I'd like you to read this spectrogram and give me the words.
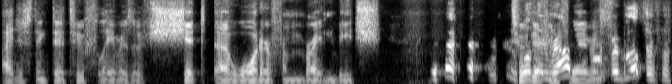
I just think they're two flavors of shit uh, water from Brighton Beach. Two well, then different Ralph flavors. for both of them.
